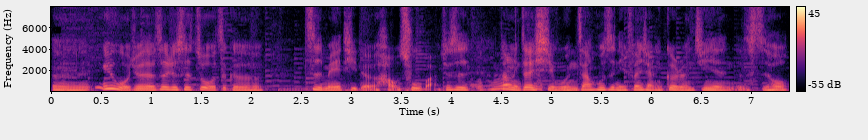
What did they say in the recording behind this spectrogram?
嗯，因为我觉得这就是做这个自媒体的好处吧，就是当你在写文章或是你分享你个人经验的时候。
